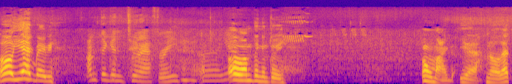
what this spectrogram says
Oh yes, baby. I'm thinking two and a half, three. Uh, yeah. Oh, I'm thinking three. Oh my god. Yeah, no, that's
